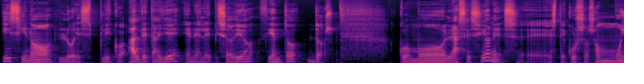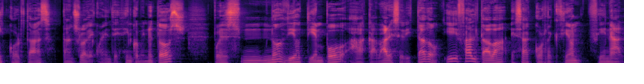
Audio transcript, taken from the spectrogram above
Y si no, lo explico al detalle en el episodio 102. Como las sesiones, eh, este curso son muy cortas, tan solo de 45 minutos, pues no dio tiempo a acabar ese dictado y faltaba esa corrección final.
